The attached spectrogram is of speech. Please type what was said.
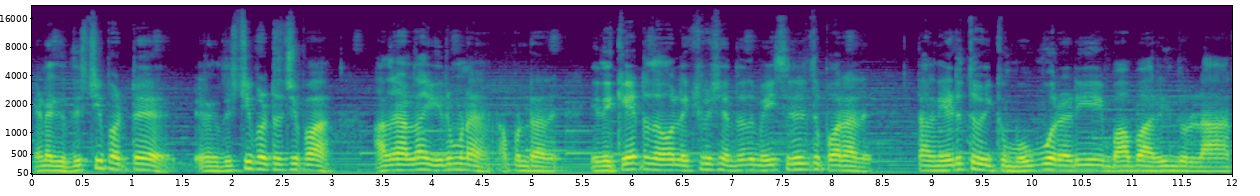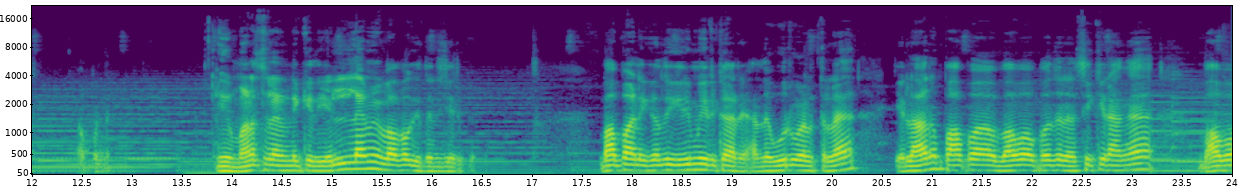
எனக்கு திருஷ்டி பட்டு எனக்கு திருஷ்டி பட்டுருச்சுப்பா அதனால தான் இருமுனேன் அப்படின்றாரு. இதை கேட்டதும் லக்ஷ்மி சந்த் வந்து மெய் சிலிர்த்து போகிறாரு தான் எடுத்து வைக்கும் ஒவ்வொரு அடியையும் பாபா அறிந்துள்ளார் அப்படின்னு. இவர் மனசில் நினைக்கிறது எல்லாமே பாபாவுக்கு தெரிஞ்சிருக்கு. பாபா அன்னைக்கு வந்து இருமி இருக்கார். அந்த ஊர்வலத்தில் எல்லாரும் பாப்பா பாபாவை பார்த்து ரசிக்கிறாங்க. பாபா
